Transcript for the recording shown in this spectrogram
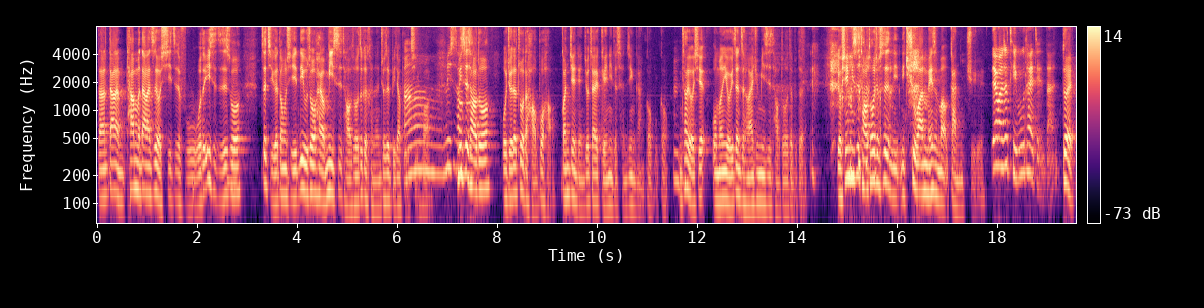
当然，当然，他们当然是有细致服务。我的意思只是说。嗯这几个东西，例如说还有密室逃脱，这个可能就是比较普及化。密室逃脱，我觉得做的好不好，关键点就在给你的沉浸感够不够。嗯、你知道有些我们有一阵子很爱去密室逃脱，对不对？有些密室逃脱就是你你去玩没什么感觉，要不然就题目太简单，对，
